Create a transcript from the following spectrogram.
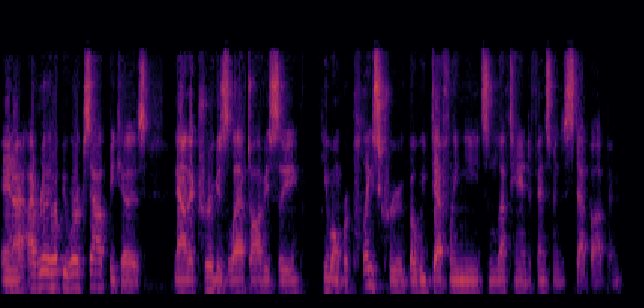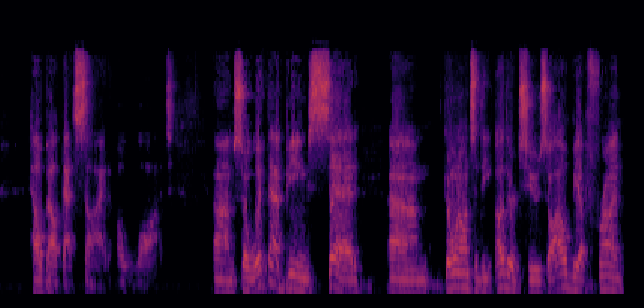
And I, I really hope he works out because now that Krug is left, obviously he won't replace Krug, but we definitely need some left-hand defensemen to step up and help out that side a lot. Um, so with that being said, um, going on to the other two, so I'll be up front.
